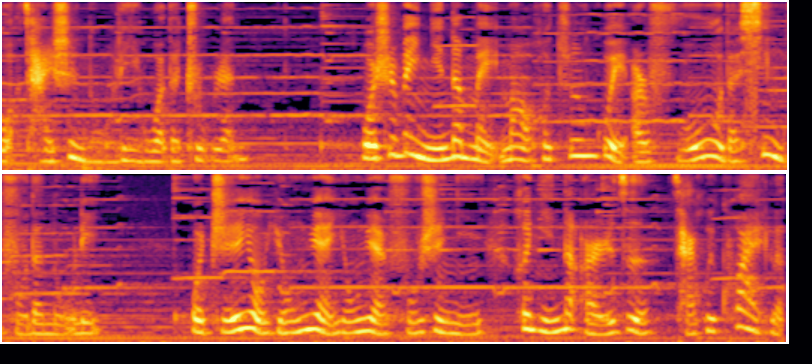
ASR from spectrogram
我才是奴隶，我的主人。我是为您的美貌和尊贵而服务的幸福的奴隶。我只有永远永远服侍您和您的儿子，才会快乐。”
